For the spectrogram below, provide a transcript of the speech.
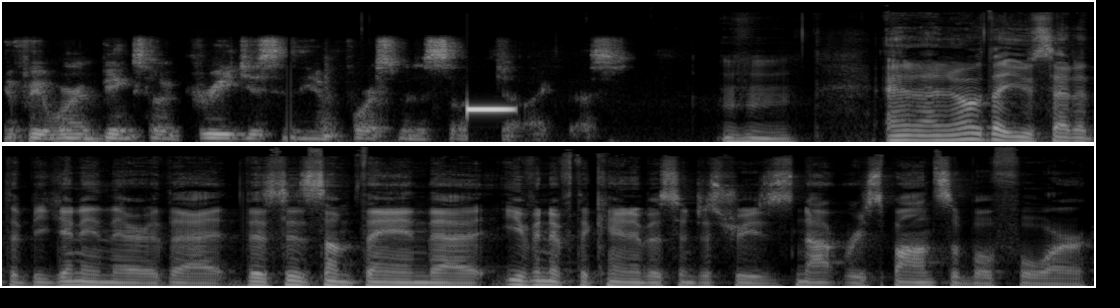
if we weren't mm-hmm. being so egregious in the enforcement of shit like this. Mm-hmm. And I know that you said at the beginning there that this is something that even if the cannabis industry is not responsible for,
